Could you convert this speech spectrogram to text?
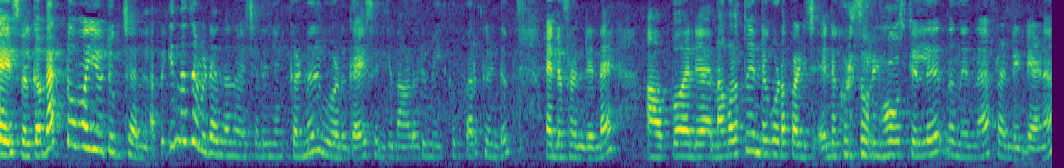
Guys welcome back to my YouTube channel അപ്പോൾ ഇന്നത്തെ വീഡിയോ എന്താണെന്ന് വെച്ചാൽ ഞാൻ കണ്ണൂർ പോവാണ് ഗൈസ് എനിക്ക് നാളെ ഒരു മേക്കപ്പ് വർക്ക് ഉണ്ട് എന്റെ ഫ്രണ്ടിന്റെ അപ്പോൾ എന്റെ എറണാകുളത്ത് എന്റെ കൂടെ പഠിച്ച് എന്റെ കൂടെ സോറി ഹോസ്റ്റലിൽ നിന്നിരുന്ന ഫ്രണ്ടിന്റെയാണ്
